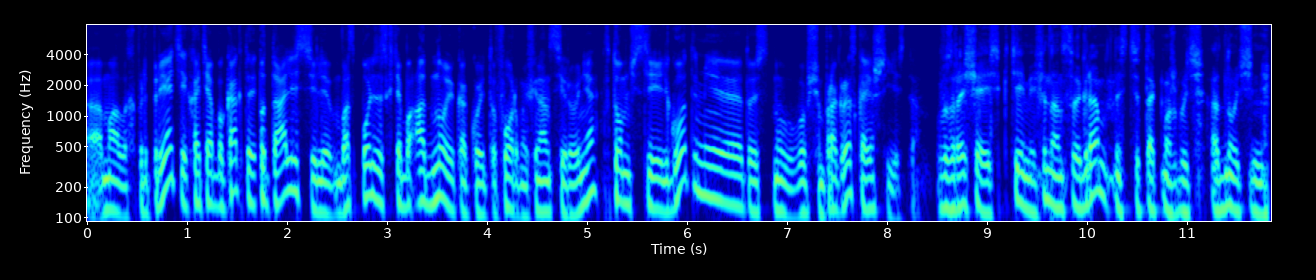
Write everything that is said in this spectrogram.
а, малых предприятий хотя бы как-то пытались или воспользовались хотя бы одной какой-то формой финансирования, в том числе и льготами, то есть, ну, в общем, прогресс, конечно, есть, да. Возвращаясь к теме финансовой грамотности, так, может быть, одну очень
